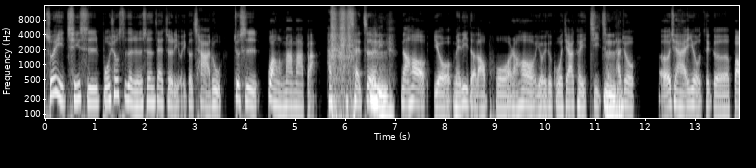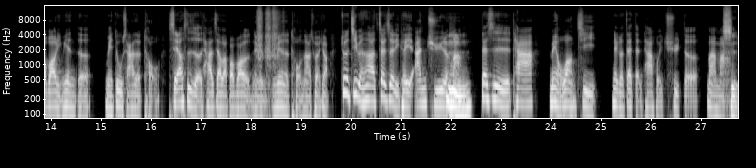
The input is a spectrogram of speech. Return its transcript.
所以其实柏修斯的人生在这里有一个岔路，就是忘了妈妈吧。他 在这里、嗯，然后有美丽的老婆，然后有一个国家可以继承，嗯、他就。而且还有这个包包里面的美杜莎的头，谁要是惹他，只要把包包的那个里面的头拿出来就好，就是基本上在这里可以安居了嘛。嗯、但是他没有忘记那个在等他回去的妈妈，是，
